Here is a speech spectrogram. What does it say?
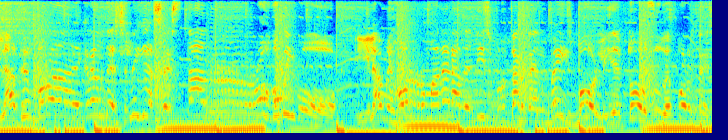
La temporada de Grandes Ligas está vivo y la mejor manera de disfrutar del béisbol y de todos sus deportes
